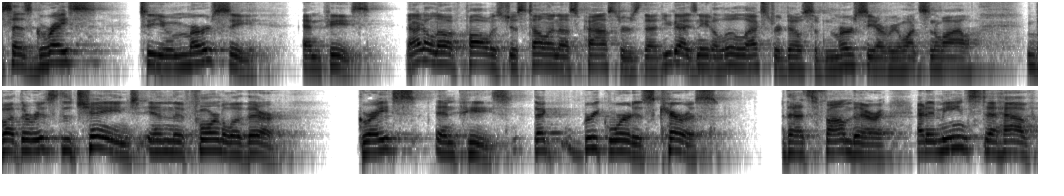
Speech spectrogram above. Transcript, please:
says, Grace to you, mercy and peace. Now, I don't know if Paul was just telling us pastors that you guys need a little extra dose of mercy every once in a while but there is the change in the formula there grace and peace. That Greek word is charis, that's found there, and it means to have,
